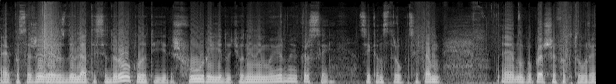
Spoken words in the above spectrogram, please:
е, пасажири, роздивлятися дорогу, коли ти їдеш, фури їдуть, вони неймовірної краси, ці конструкції. Там, е, ну, по-перше, фактури,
